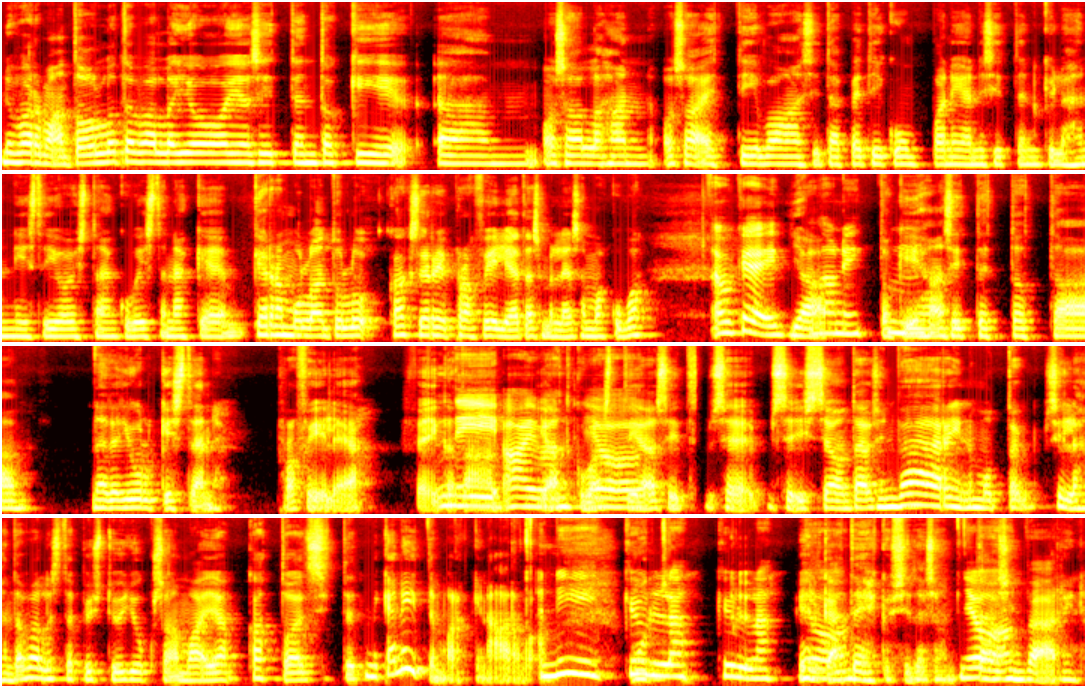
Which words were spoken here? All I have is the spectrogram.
No varmaan tolla tavalla joo, ja sitten toki äm, osallahan osa etsii vaan sitä petikumppania, niin sitten kyllähän niistä joistain kuvista näkee. Kerran mulla on tullut kaksi eri profiilia, täsmälleen sama kuva. Okei, okay. Ja no niin. tokihan mm. sitten tota, näitä julkisten profiileja feikataan Niin, aivan, jatkuvasti. joo. Ja sit se, siis se on täysin väärin, mutta sillähän tavalla sitä pystyy juksaamaan ja katsoa, että, sitten, että mikä niiden markkina-arvo on. Niin, kyllä, Mut, kyllä. Älkää joo. tehkö sitä, se on Joo. täysin väärin.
